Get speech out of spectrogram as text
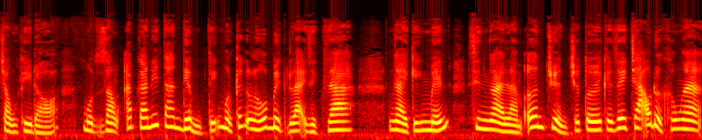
Trong khi đó, một dòng Afghanistan điểm tĩnh một cách lố bịch lại dịch ra. Ngài kính mến, xin ngài làm ơn chuyển cho tôi cái dây chảo được không ạ?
